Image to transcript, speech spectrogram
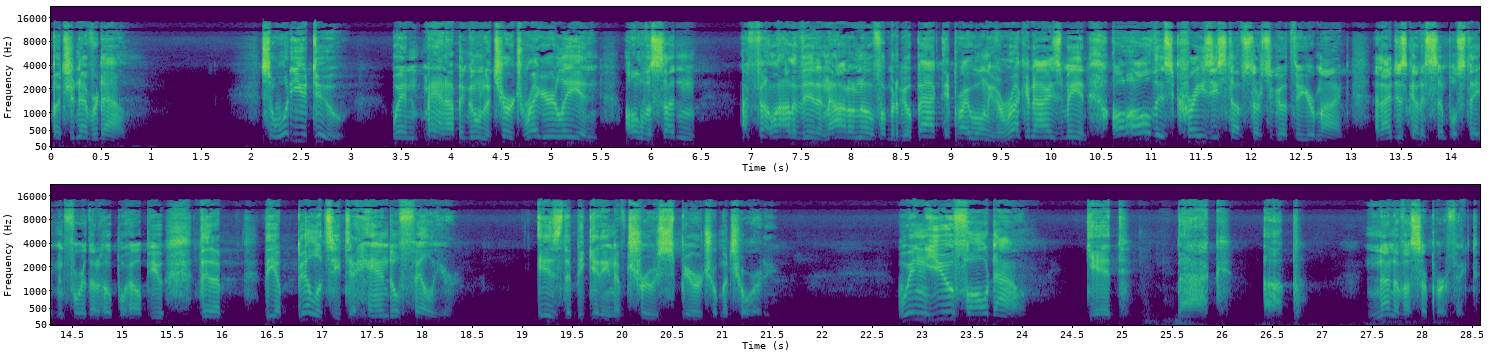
But you're never down. So what do you do when, man, I've been going to church regularly and all of a sudden I fell out of it and I don't know if I'm going to go back. They probably won't even recognize me. And all, all, this crazy stuff starts to go through your mind. And I just got a simple statement for you that I hope will help you. The, the ability to handle failure is the beginning of true spiritual maturity. When you fall down, get back up. None of us are perfect.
